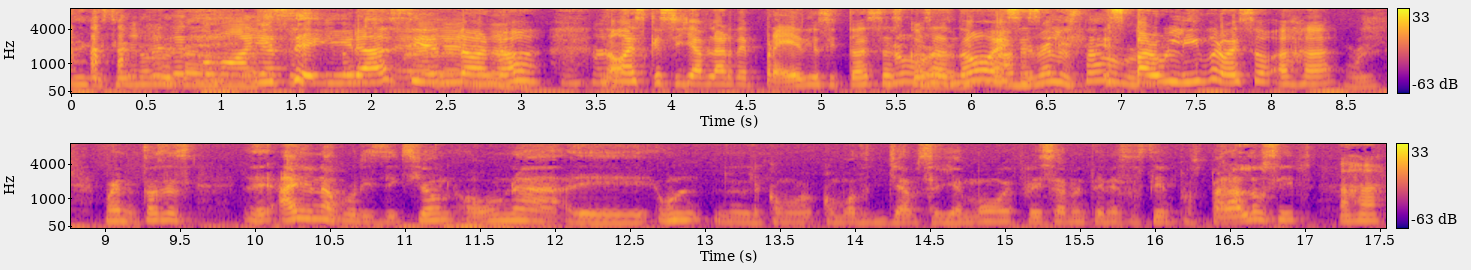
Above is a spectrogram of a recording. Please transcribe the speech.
sigue siendo Y seguirá siendo, ¿no? No, es que sí, ya hablar de predios y todas esas No, cosas, no, no, a es, nivel estado, es para un libro eso, ajá. Bueno, entonces eh, hay una jurisdicción o una, eh, un, como, como ya se llamó precisamente en esos tiempos, para los CIPS, Ajá.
